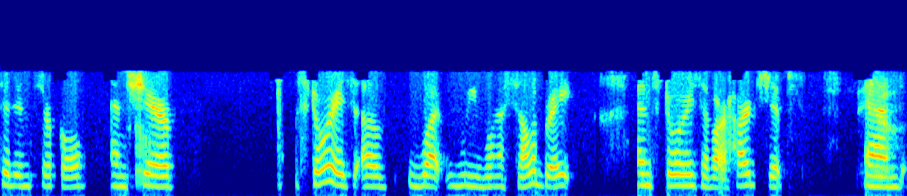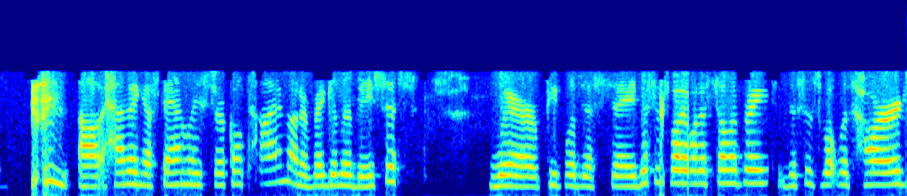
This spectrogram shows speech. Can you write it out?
sit in circle and share stories of what we want to celebrate and stories of our hardships. And uh, having a family circle time on a regular basis where people just say, This is what I want to celebrate, this is what was hard.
